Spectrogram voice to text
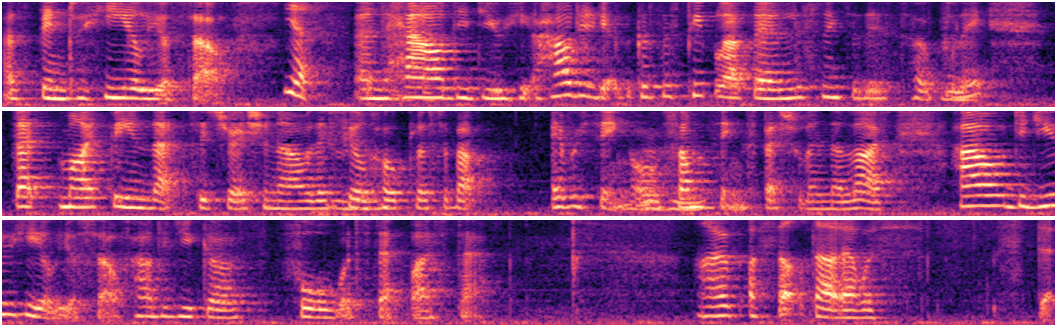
has been to heal yourself. Yes. And how did you he- how did you get because there's people out there listening to this hopefully that might be in that situation now where they feel Mhm. hopeless about everything or Mhm. something special in their life. How did you heal yourself? How did you go th- forward step by step? I, I felt that I was st-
